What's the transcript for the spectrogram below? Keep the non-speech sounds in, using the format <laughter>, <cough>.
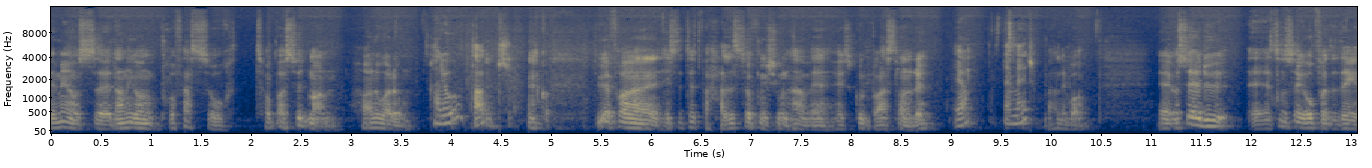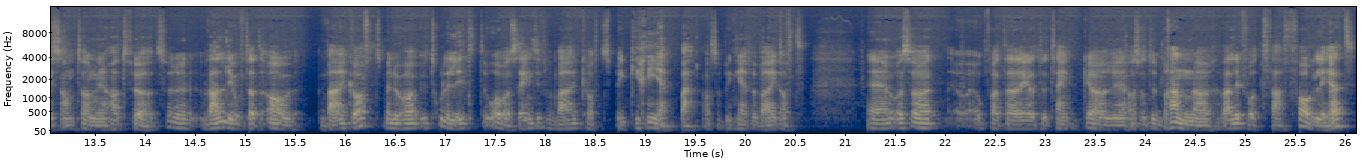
Vi med oss eh, denne gang professor Tobba Sudman. Hallo, hallo. Hallo, takk. <laughs> Du er fra Institutt for helse og funksjon her ved Høgskolen på Vestlandet, du. Ja, stemmer. Veldig bra. Eh, og så er du, eh, sånn som jeg oppfattet deg i samtalen vi har hatt før, så er du veldig opptatt av bærekraft, men du har utrolig lite til overs egentlig for bærekraftsbegrepet. Altså begrepet bærekraft. Og så oppfatter jeg at du tenker Altså at du brenner veldig for tverrfaglighet.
